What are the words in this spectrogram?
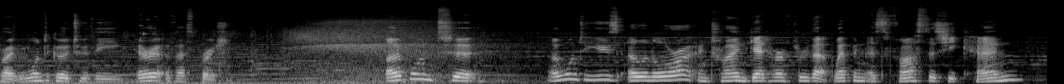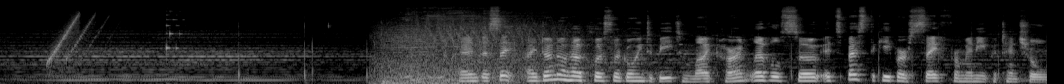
right, we want to go to the area of aspiration. I want to... I want to use Eleonora and try and get her through that weapon as fast as she can. And to say, I don't know how close they're going to be to my current level, so it's best to keep her safe from any potential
